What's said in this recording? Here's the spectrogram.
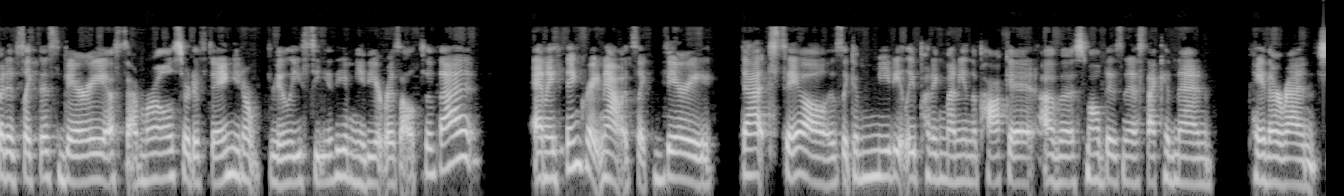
but it's like this very ephemeral sort of thing. You don't really see the immediate results of that. And i think right now it's like very that sale is like immediately putting money in the pocket of a small business that can then pay their rent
